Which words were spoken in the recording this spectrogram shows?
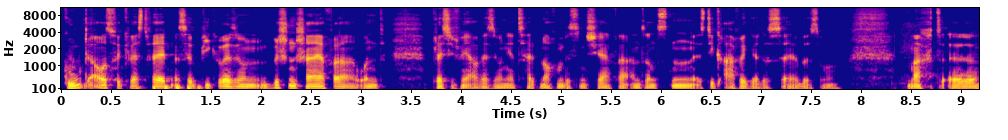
gut aus für Quest-Verhältnisse. Pico-Version ein bisschen schärfer und PlayStation VR-Version jetzt halt noch ein bisschen schärfer. Ansonsten ist die Grafik ja dasselbe. So macht äh,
